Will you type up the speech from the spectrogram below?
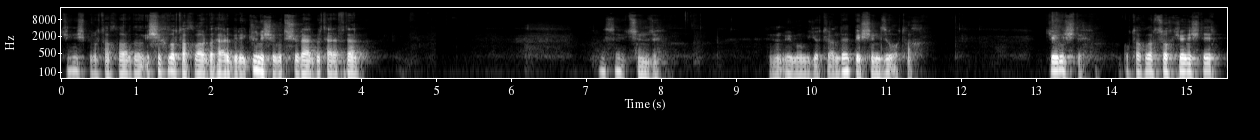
Geniş bir otaqlardır, işıqlı otaqlardır hər biri. Gün işığı düşür hər bir tərəfdən. Burası üçüncü. Yəni, ümumi götürəndə beşinci otaq. Genişdir. Otaqlar çox genişdir.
